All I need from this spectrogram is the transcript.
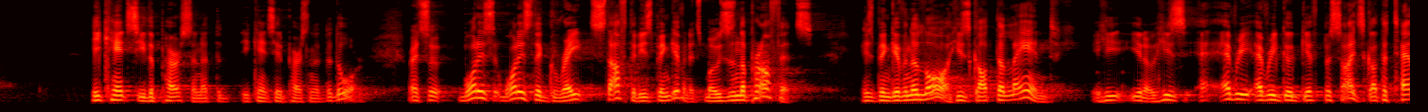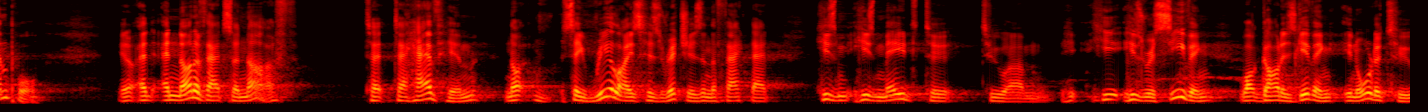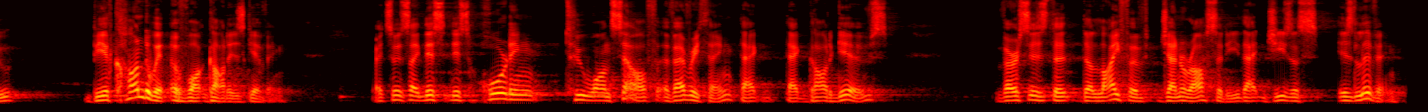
He can't see the person at the, he can't see the person at the door. Right? So what is, what is the great stuff that he's been given? It's Moses and the prophets. He's been given the law. He's got the land. He, you know, he's every, every good gift besides. He's got the temple. You know, and, and none of that's enough to, to have him not say realize his riches and the fact that He's, he's made to, to um, he, he's receiving what God is giving in order to be a conduit of what God is giving. Right? So it's like this, this hoarding to oneself of everything that, that God gives versus the, the life of generosity that Jesus is living.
